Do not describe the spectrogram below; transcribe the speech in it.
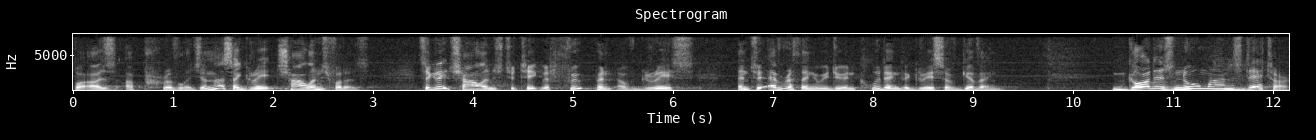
but as a privilege. And that's a great challenge for us. It's a great challenge to take the footprint of grace into everything we do, including the grace of giving. God is no man's debtor.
